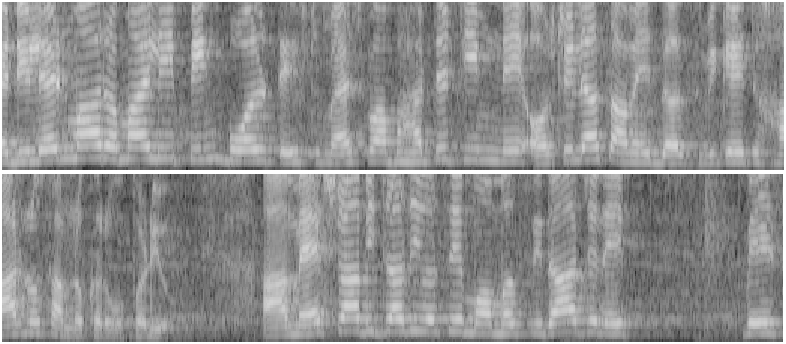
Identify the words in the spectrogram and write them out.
એડિલેન્ડમાં રમાયેલી પિંક બોલ ટેસ્ટ મેચમાં ભારતીય ટીમને ઓસ્ટ્રેલિયા સામે દસ વિકેટ હારનો સામનો કરવો પડ્યો. આ મેચના બીજા દિવસે મોહમ્મદ સિરાજ અને ટ્વેસ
